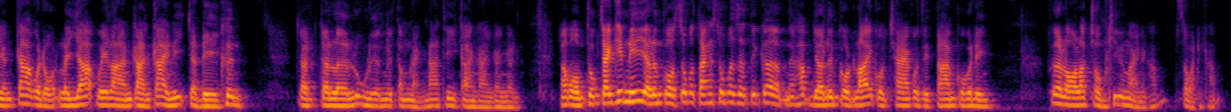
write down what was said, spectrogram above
อย่างก้าวกระโดดระยะเวลาการใกล้นี้จะดีขึ้น จะเจริญรุ่งเรืองในตำแหน่งหน้าที่การงานการเงินนะผมถูกใจคลิปนี้อย่าลืมกดซุปเปอร์ตังซุปเปอร์สติ๊กเกอร์นะครับอย่าลืมกดไลค์กดแชร์กดติดตามกดกระดิ่งเพื่อรอรับชมคลิปใหม่นะครับ สวัสดีครับ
